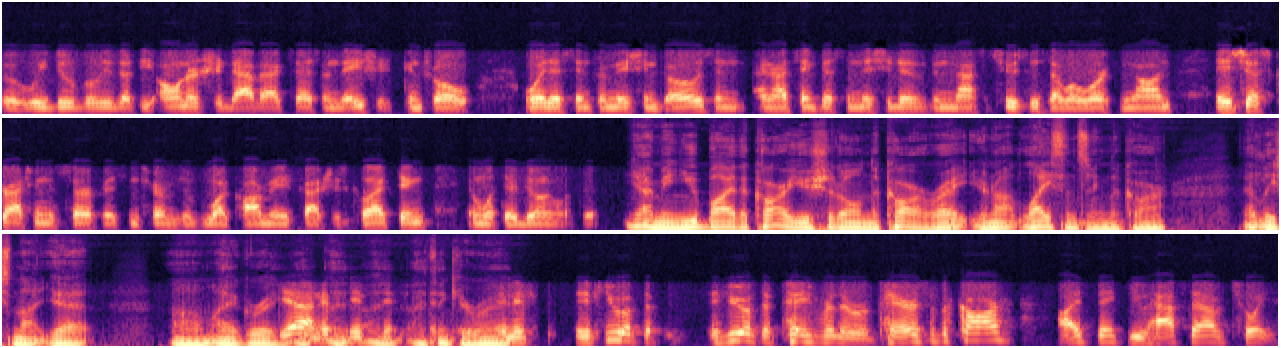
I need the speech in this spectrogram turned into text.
we do believe that the owner should have access and they should control where this information goes. And, and I think this initiative in Massachusetts that we're working on is just scratching the surface in terms of what car manufacturers collecting and what they're doing with it. Yeah, I mean, you buy the car, you should own the car, right? You're not licensing the car, at least not yet. Um, I agree. Yeah, and I, if, if, I, I think you're right. And if if you have to if you have to pay for the repairs of the car, I think you have to have choice.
